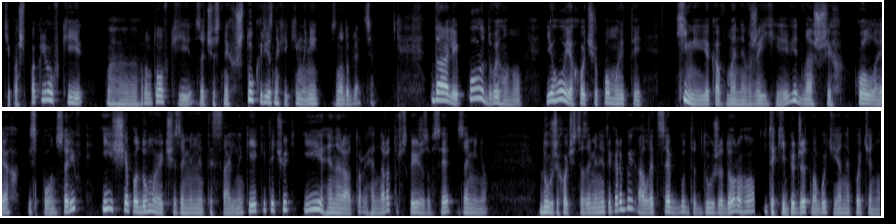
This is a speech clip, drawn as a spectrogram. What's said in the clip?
типу шпакльовки, е, ґрунтовки, зачисних штук різних, які мені знадобляться. Далі по двигуну. Його я хочу помити хімію, яка в мене вже є, від наших колег і спонсорів. І ще подумаю, чи замінити сальники, які течуть, і генератор. Генератор, скоріш за все, заміню. Дуже хочеться замінити карби, але це буде дуже дорого, і такий бюджет, мабуть, я не потягну.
